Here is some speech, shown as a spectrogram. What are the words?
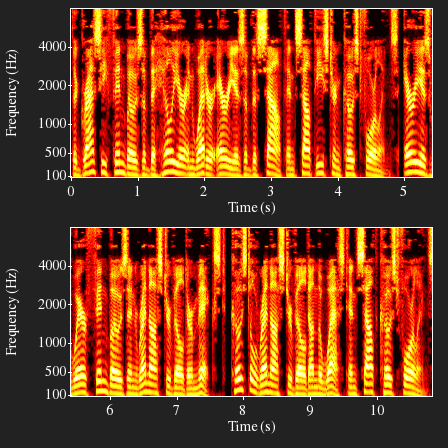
the grassy fynbos of the hillier and wetter areas of the south and southeastern coast forelands, areas where fynbos and Renosterveld are mixed, coastal Renosterveld on the west and south coast forelands,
